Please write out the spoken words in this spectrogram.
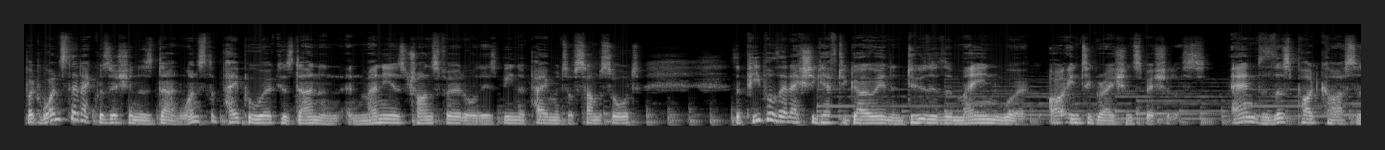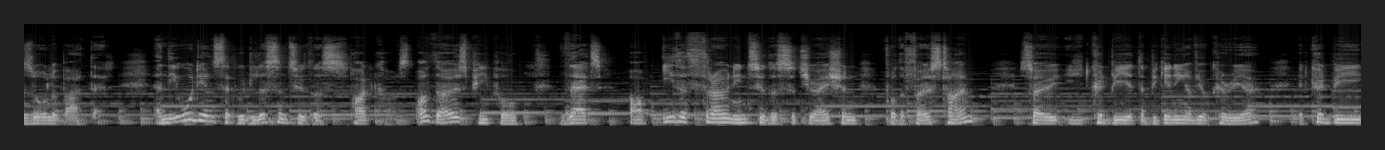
But once that acquisition is done, once the paperwork is done and, and, money is transferred or there's been a payment of some sort, the people that actually have to go in and do the, the main work are integration specialists. And this podcast is all about that. And the audience that would listen to this podcast are those people that are either thrown into the situation for the first time. So it could be at the beginning of your career. It could be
